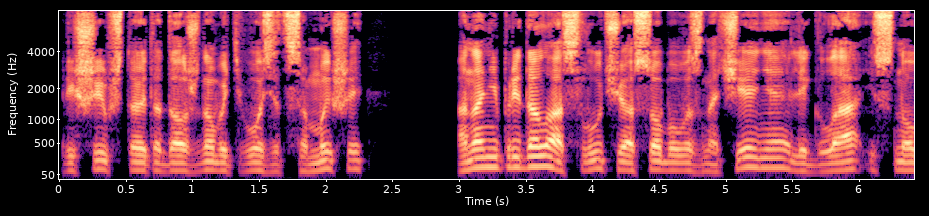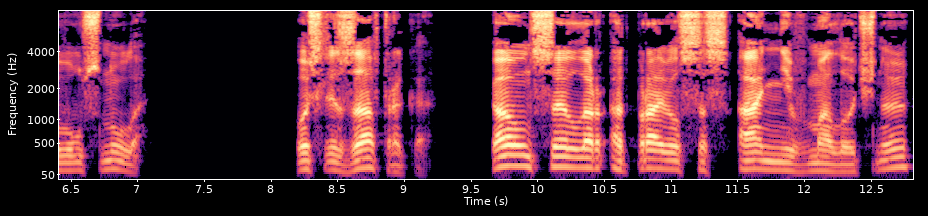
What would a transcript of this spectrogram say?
Решив, что это должно быть возятся мыши, она не придала случаю особого значения, легла и снова уснула. После завтрака Каунселлер отправился с Анни в молочную,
